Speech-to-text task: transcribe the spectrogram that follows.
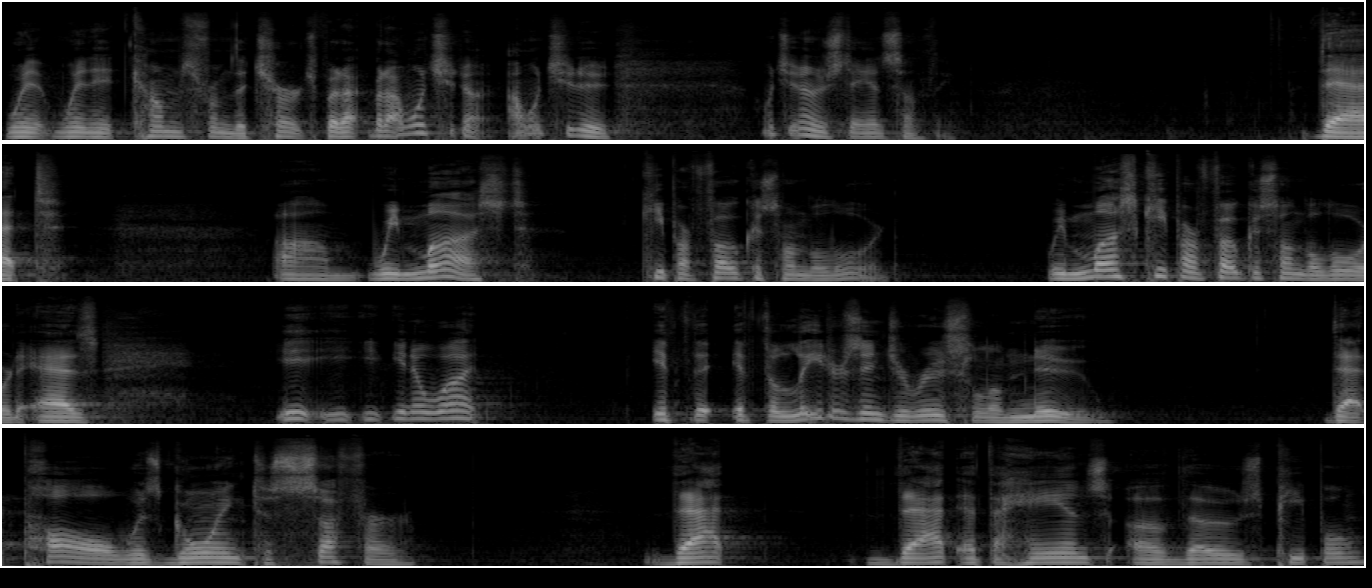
when, when it comes from the church. But I, but I want you to I want you to I want you to understand something. That um, we must keep our focus on the Lord. We must keep our focus on the Lord as you, you, know what? If the, if the leaders in Jerusalem knew that Paul was going to suffer that, that at the hands of those people,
